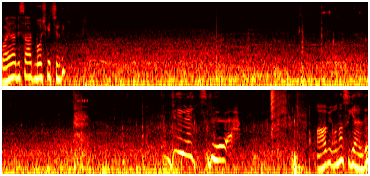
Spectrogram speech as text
Bayağı bir saat boş geçirdik. Abi o nasıl geldi?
